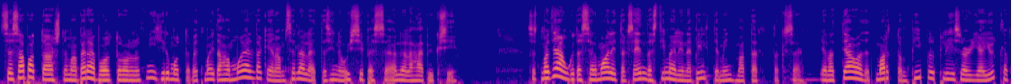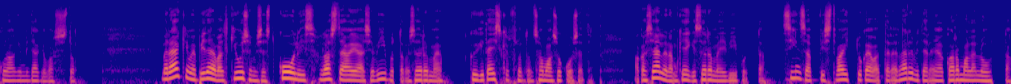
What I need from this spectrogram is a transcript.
see sabotaaž tema pere poolt on olnud nii hirmutav, et ma ei taha mõeldagi enam sellele, et ta sinna ussipesse jälle läheb üksi. sest ma tean, kuidas seal maalitakse endast imeline pilt ja mind materdatakse ja nad teavad, et Mart on people pleaser ja ei ütle kunagi midagi vastu. me räägime pidevalt kiusamisest koolis, lasteaias ja viibutame sõrme, kuigi täiskasvanud on samasugused. aga seal enam keegi sõrme ei viibuta. siin saab vist vaid tugevatele närvidele ja karmale loota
